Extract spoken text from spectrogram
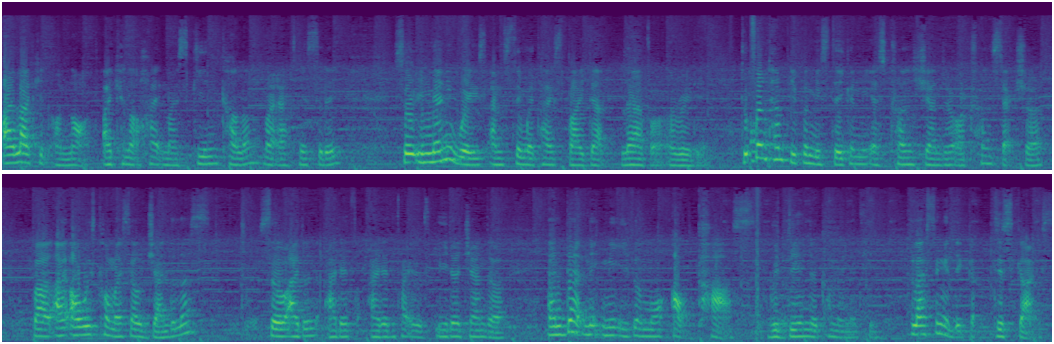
I like it or not, I cannot hide my skin color, my ethnicity. So in many ways, I'm stigmatized by that level already. Sometimes people mistaken me as transgender or transsexual, but I always call myself genderless so I don't identify with either gender. And that made me even more outcast within the community. Blessing in disguise.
